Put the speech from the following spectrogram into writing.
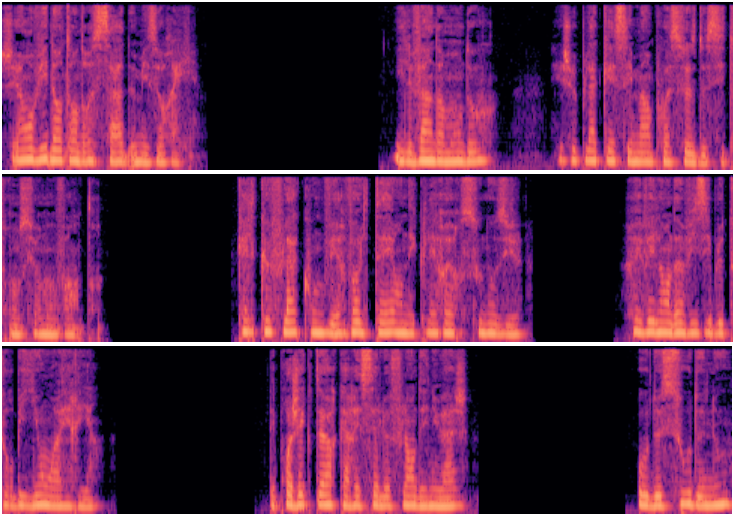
J'ai envie d'entendre ça de mes oreilles. Il vint dans mon dos et je plaquai ses mains poisseuses de citron sur mon ventre. Quelques flacons virevoltaient en éclaireur sous nos yeux, révélant d'invisibles tourbillons aériens. Des projecteurs caressaient le flanc des nuages. Au-dessous de nous,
